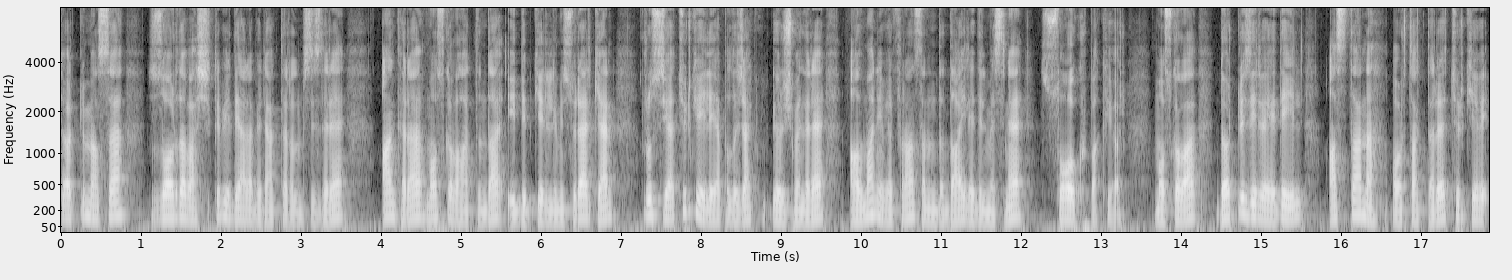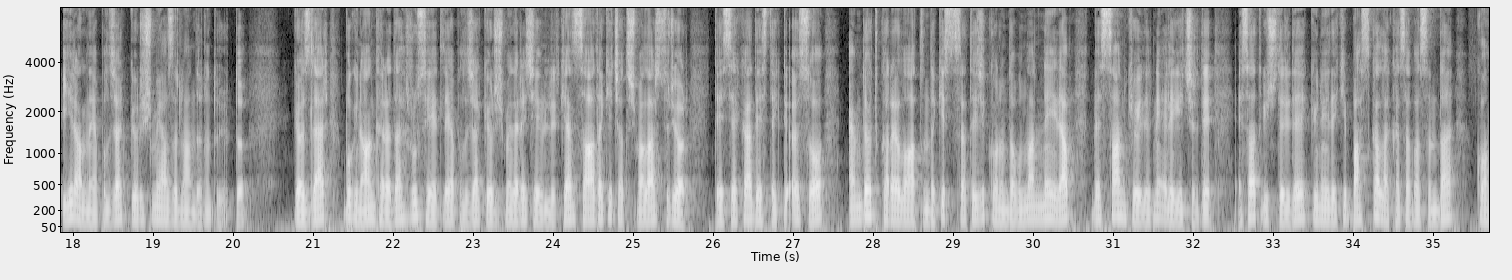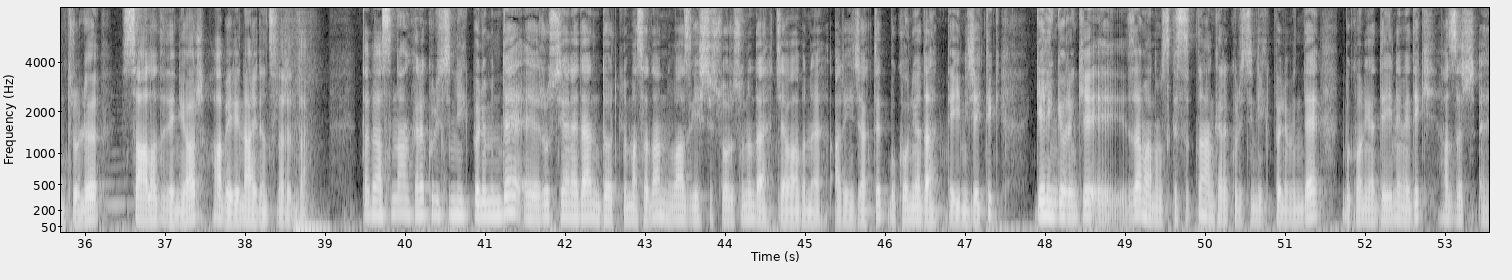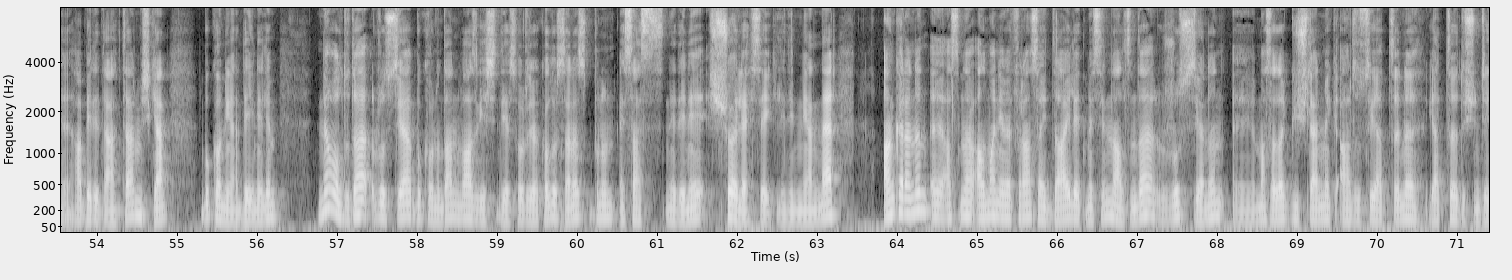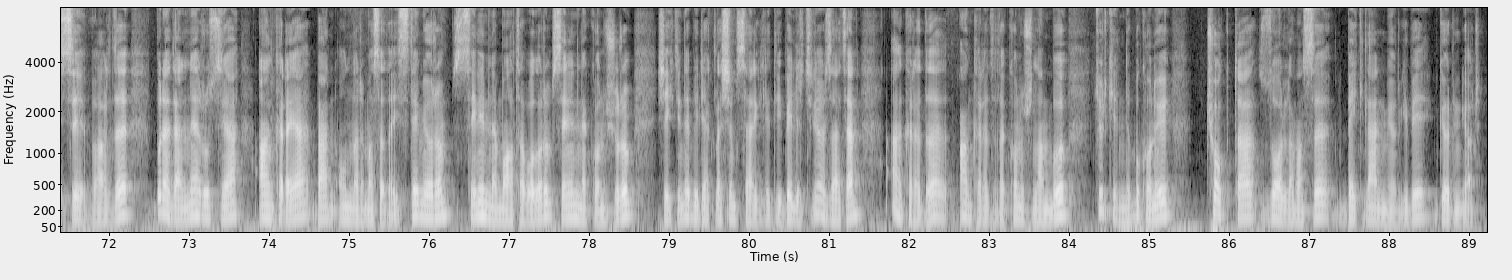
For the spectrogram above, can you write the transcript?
Dörtlü masa zorda başlıklı bir diğer haberi aktaralım sizlere. Ankara-Moskova hattında İdlib gerilimi sürerken Rusya Türkiye ile yapılacak görüşmelere Almanya ve Fransa'nın da dahil edilmesine soğuk bakıyor. Moskova dörtlü zirveye değil Astana ortakları Türkiye ve İran'la yapılacak görüşmeye hazırlandığını duyurdu. Gözler bugün Ankara'da Rus heyetle yapılacak görüşmelere çevrilirken sahadaki çatışmalar sürüyor. DSK destekli ÖSO, M4 karayolu hattındaki stratejik konumda bulunan Neyrab ve San köylerini ele geçirdi. Esad güçleri de güneydeki Baskala kasabasında kontrolü sağladı deniyor haberin ayrıntılarında. Tabi aslında Ankara Kulisi'nin ilk bölümünde e, Rusya neden dörtlü masadan vazgeçti sorusunun da cevabını arayacaktık. Bu konuya da değinecektik. Gelin görün ki e, zamanımız kısıtlı Ankara Kulisi'nin ilk bölümünde bu konuya değinemedik. Hazır e, haberi de aktarmışken bu konuya değinelim. Ne oldu da Rusya bu konudan vazgeçti diye soracak olursanız bunun esas nedeni şöyle sevgili dinleyenler. Ankara'nın e, aslında Almanya ve Fransa'yı dahil etmesinin altında Rusya'nın e, masada güçlenmek arzusu yattığını yattığı düşüncesi vardı. Bu nedenle Rusya Ankara'ya ben onları masada istemiyorum, seninle muhatap olurum, seninle konuşurum şeklinde bir yaklaşım sergilediği belirtiliyor. Zaten Ankara'da Ankara'da da konuşulan bu. Türkiye'nin de bu konuyu çok da zorlaması beklenmiyor gibi görünüyor.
